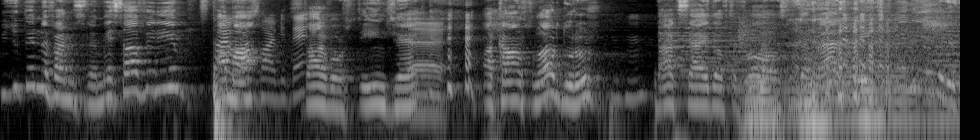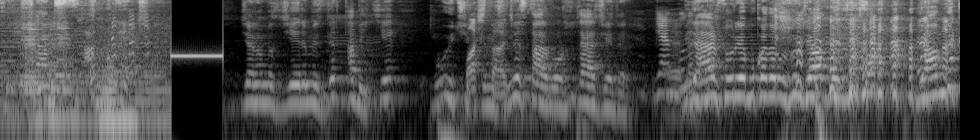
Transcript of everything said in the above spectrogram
Yüzüklerin Efendisi'ne mesafeliyim. Star ama Wars var bir de. Star Wars deyince akan sular durur. Dark Side of the Force is a. Some. Canımız ciğerimizdir. Tabii ki Bu üç Baş şıkkın tacı. içinde Star Wars'u tercih ederim. Yani Bir bunu de her soruya bu kadar uzun cevap vereceksek yandık.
